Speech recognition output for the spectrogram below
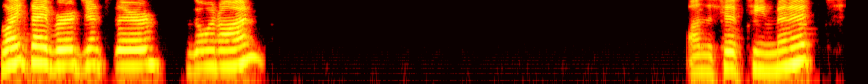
Slight divergence there going on. On the fifteen minutes.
